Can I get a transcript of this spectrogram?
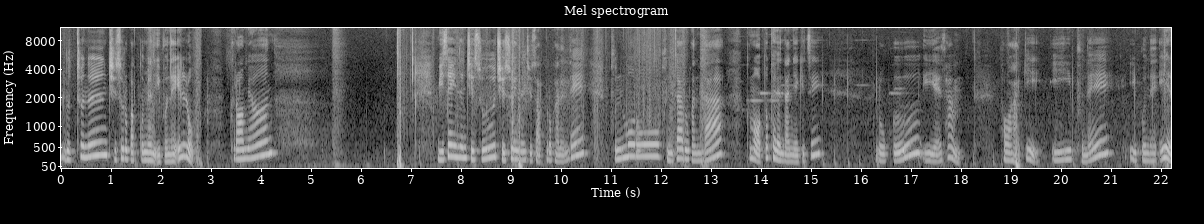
루트는 지수로 바꾸면 2분의 1로 그러면 밑에 있는 지수, 지수에 있는 지수 앞으로 가는데 분모로 분자로 간다. 그러면 어떻게 된다는 얘기지? 로그 2의 3 더하기 2분의 2분의 1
